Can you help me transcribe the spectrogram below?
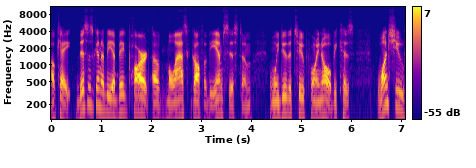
Okay, this is going to be a big part of Malaska Golf of the M system when we do the 2.0 because once you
